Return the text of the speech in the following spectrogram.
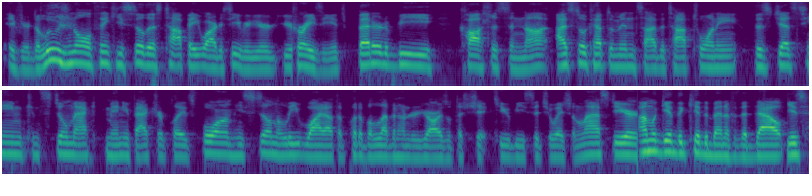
If you're delusional and think he's still this top eight wide receiver, you're you're crazy. It's better to be cautious and not. I still kept him inside the top 20. This Jets team can still mac- manufacture plays for him. He's still an elite wideout that put up 1,100 yards with a shit QB situation last year. I'm going to give the kid the benefit of the doubt. He's,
